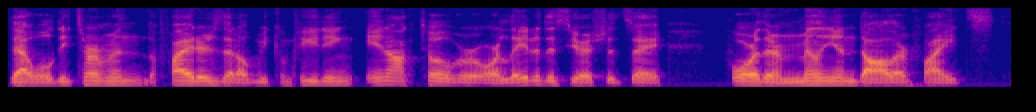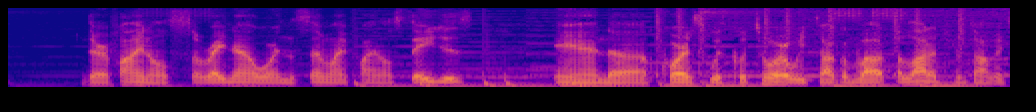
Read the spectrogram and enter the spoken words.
that will determine the fighters that'll be competing in October or later this year, I should say, for their million dollar fights, their finals. So right now we're in the semifinal stages. And uh, of course, with Couture, we talk about a lot of different topics.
